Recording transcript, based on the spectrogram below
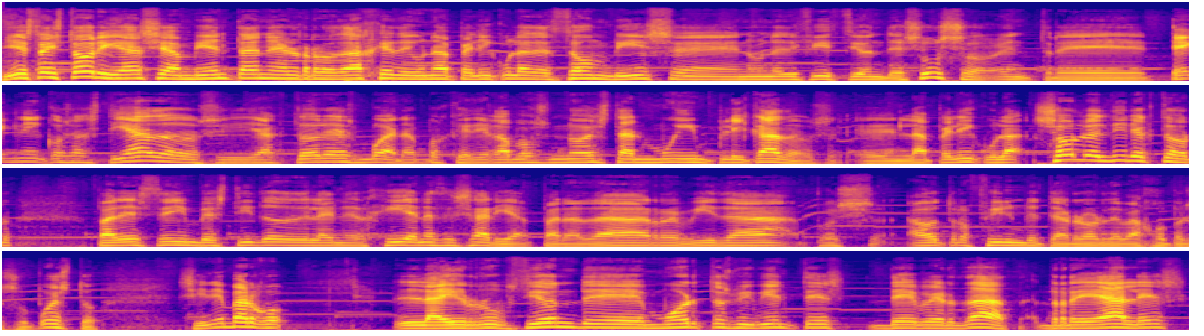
Y esta historia se ambienta en el rodaje de una película de zombies en un edificio en desuso, entre técnicos hastiados y actores, bueno, pues que digamos no están muy implicados en la película. Solo el director parece investido de la energía necesaria para dar vida pues a otro film de terror de bajo presupuesto. Sin embargo, la irrupción de muertos vivientes de verdad, reales,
